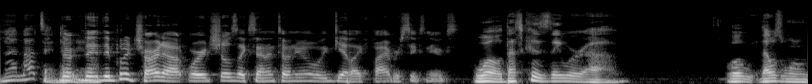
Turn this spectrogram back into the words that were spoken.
nah not San Antonio. They, they put a chart out where it shows like San Antonio would get like five or six nukes. well, that's because they were. uh Well, that was one.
